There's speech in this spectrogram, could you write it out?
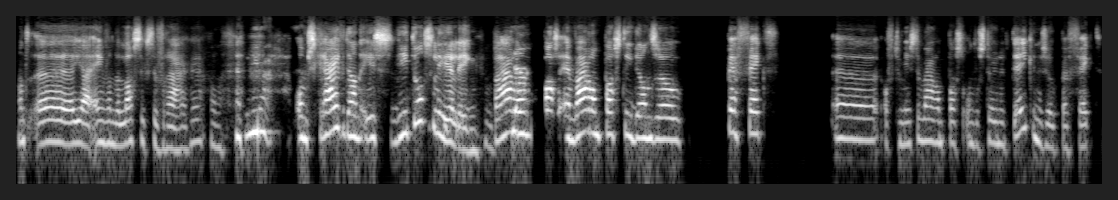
Want uh, ja, een van de lastigste vragen. Ja. Omschrijf dan is die TOS-leerling. Waarom ja. pas, en waarom past die dan zo perfect, uh, of tenminste, waarom past ondersteunend tekenen zo perfect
